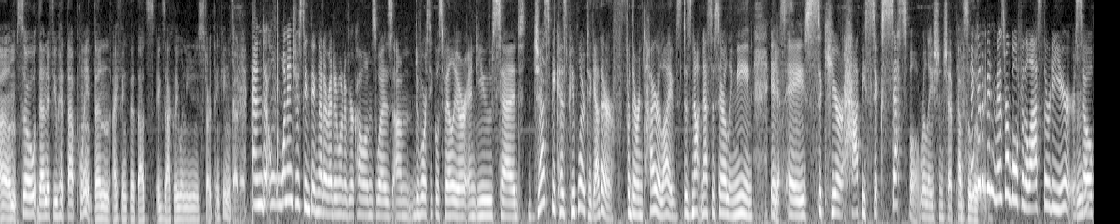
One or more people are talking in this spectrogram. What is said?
Um, so then, if you hit that point, then I think that that's exactly when you need to start thinking about it. And one interesting thing that I read in one of your columns was um, divorce equals failure. And you said just because people are together for their entire lives does not necessarily mean it's Yes. a secure, happy, successful relationship. Absolutely. They could have been miserable for the last 30 years. So,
